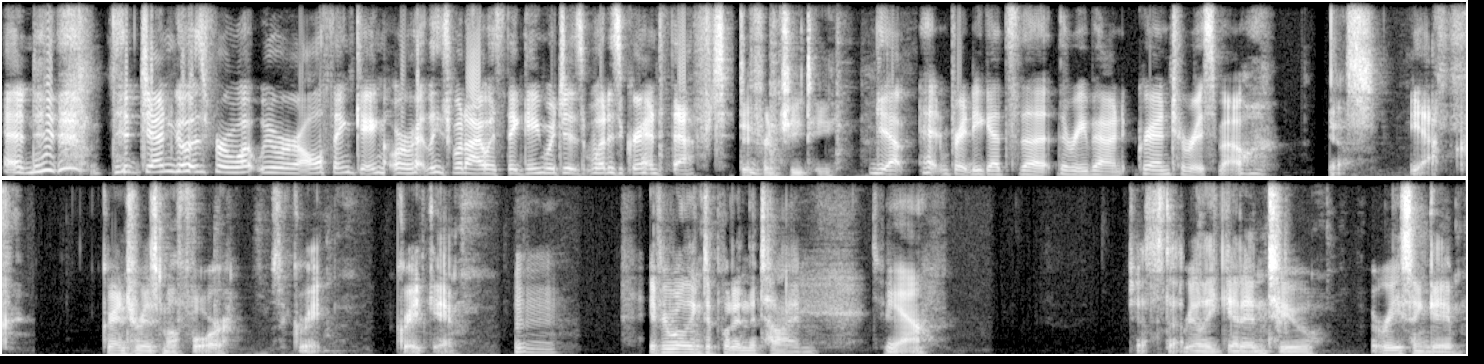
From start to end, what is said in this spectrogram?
And Jen goes for what we were all thinking, or at least what I was thinking, which is what is grand theft? Different GT. Yep. And Brittany gets the, the rebound. Gran Turismo. Yes. Yeah. Gran Turismo 4 was a great, great game. Mm, If you're willing to put in the time to yeah. just uh, really get into a racing game.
